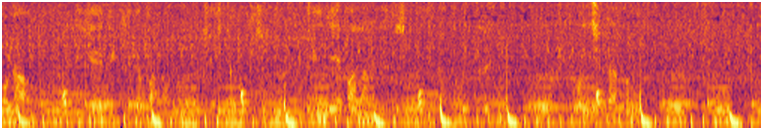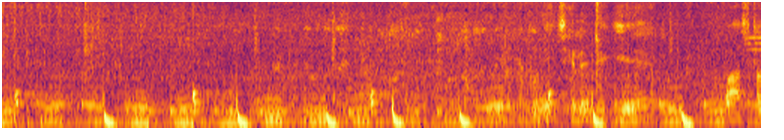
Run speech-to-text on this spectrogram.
ওঠাও। নিজে এদিক থেকে পালানোর চেষ্টা করছে। মানে দিয়ে পালাবে। বলছে, দেখো। ছেলেটি গিয়ে বাসটা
